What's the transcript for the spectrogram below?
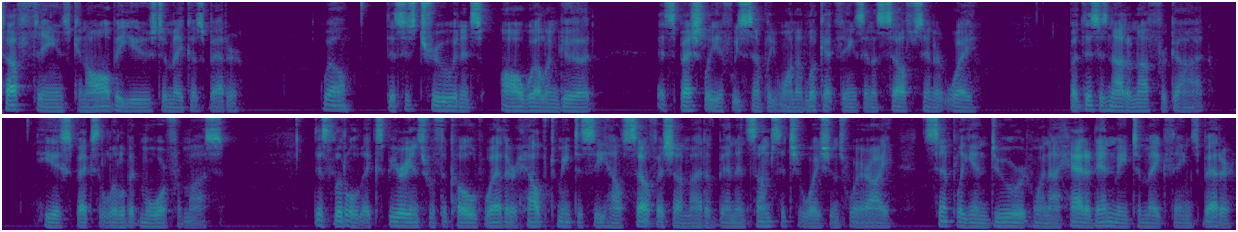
tough things can all be used to make us better. Well, this is true and it's all well and good, especially if we simply want to look at things in a self centered way. But this is not enough for God. He expects a little bit more from us. This little experience with the cold weather helped me to see how selfish I might have been in some situations where I simply endured when I had it in me to make things better.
